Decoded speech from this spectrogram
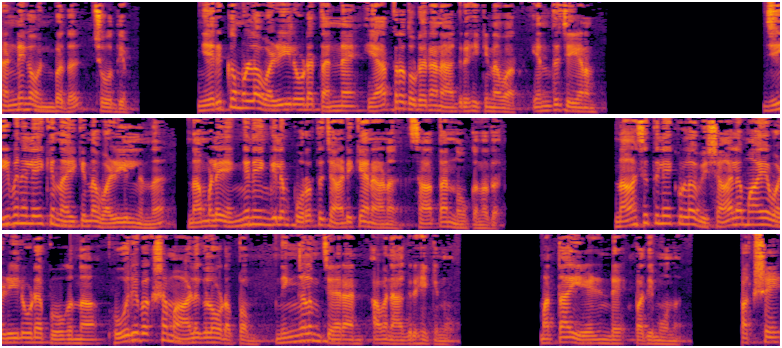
ഖണ്ണിക ഒൻപത് ചോദ്യം. ഞെരുക്കമുള്ള വഴിയിലൂടെ തന്നെ യാത്ര തുടരാൻ ആഗ്രഹിക്കുന്നവർ എന്ത് ചെയ്യണം? ജീവനിലേക്ക് നയിക്കുന്ന വഴിയിൽ നിന്ന് നമ്മളെ എങ്ങനെയെങ്കിലും പുറത്തു ചാടിക്കാനാണ് സാത്താൻ നോക്കുന്നത്. നാശത്തിലേക്കുള്ള വിശാലമായ വഴിയിലൂടെ പോകുന്ന ഭൂരിപക്ഷം ആളുകളോടൊപ്പം നിങ്ങളും ചേരാൻ അവൻ ആഗ്രഹിക്കുന്നു. മത്തായി ഏഴിന്റെ പതിമൂന്ന്. പക്ഷേ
